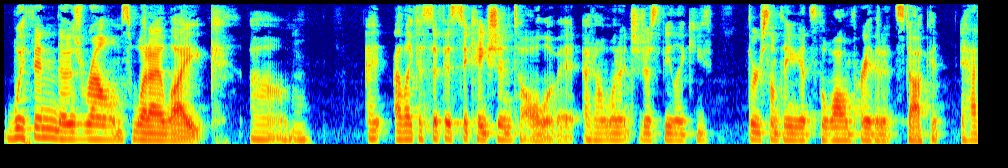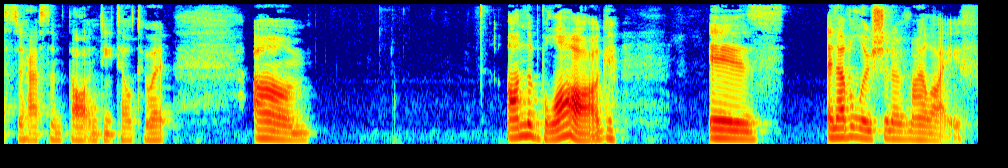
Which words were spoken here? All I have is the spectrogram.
within those realms what I like. Um, mm-hmm. I, I like a sophistication to all of it. I don't want it to just be like you threw something against the wall and pray that it stuck. It, it has to have some thought and detail to it. Um, on the blog is an evolution of my life.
